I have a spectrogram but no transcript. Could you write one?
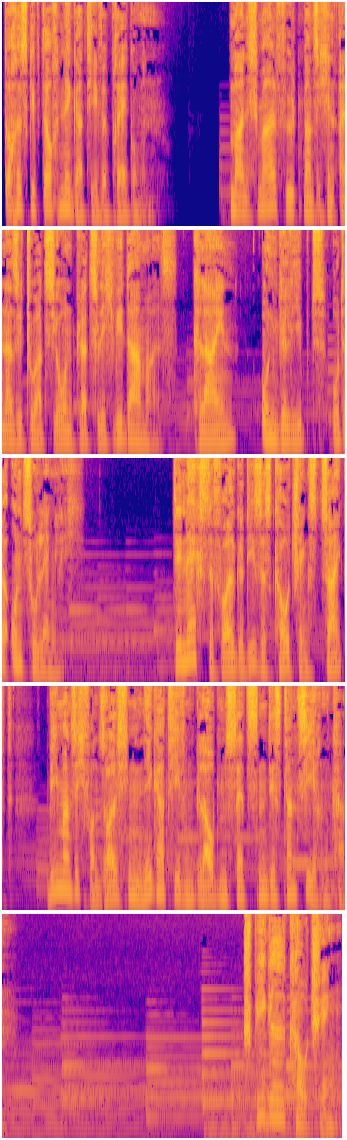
Doch es gibt auch negative Prägungen. Manchmal fühlt man sich in einer Situation plötzlich wie damals, klein, ungeliebt oder unzulänglich. Die nächste Folge dieses Coachings zeigt, wie man sich von solchen negativen Glaubenssätzen distanzieren kann. Spiegel Coaching.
